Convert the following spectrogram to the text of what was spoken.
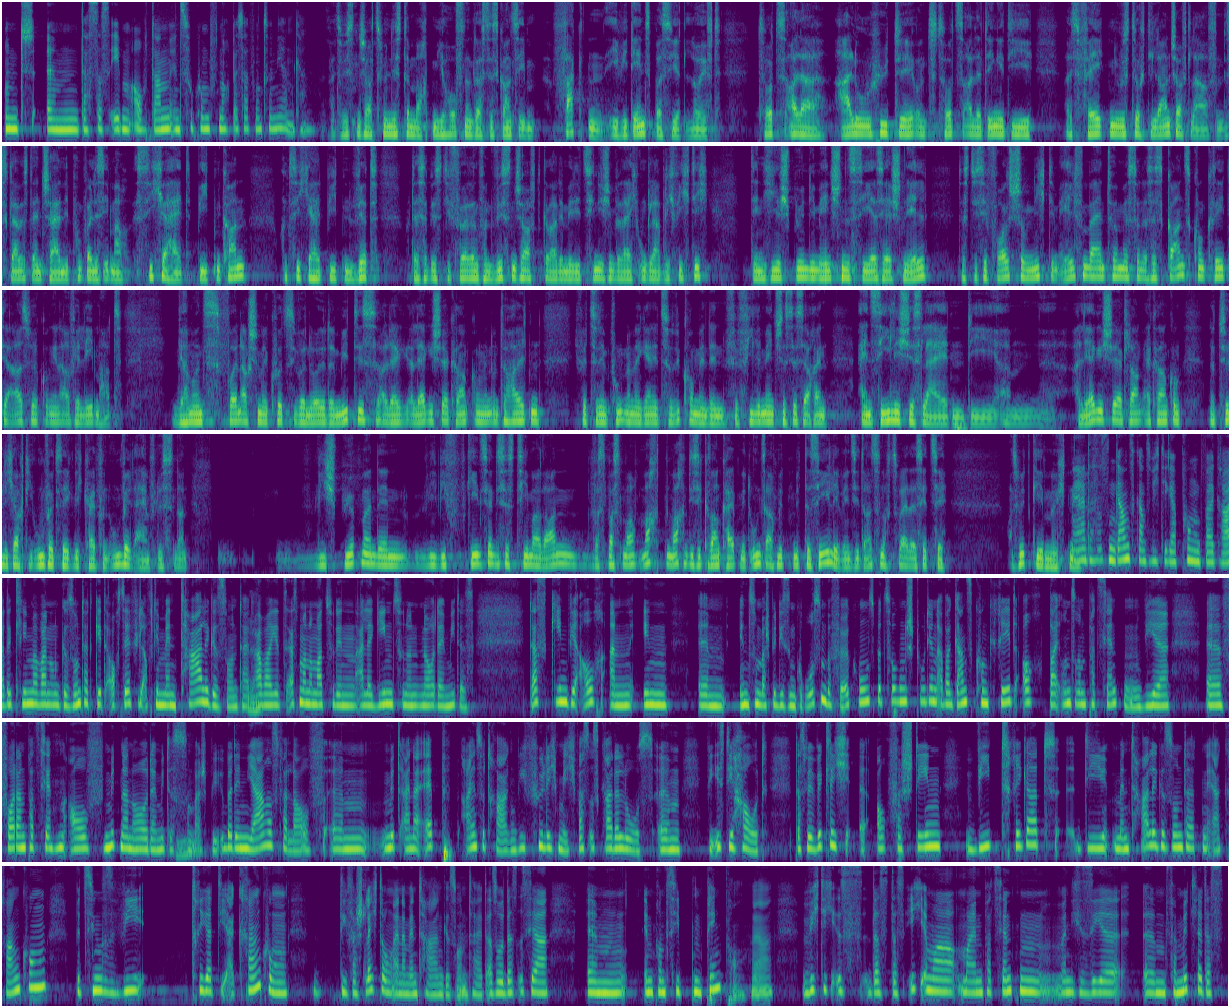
und ähm, dass das eben auch dann in Zukunft noch besser funktionieren kann. Als Wissenschaftsminister macht mir Hoffnung, dass das Ganze eben fakten, evidenzbasiert läuft trotz aller Aluhüte und trotz aller Dinge, die als Fake News durch die Landschaft laufen. Das, glaube ich, ist der entscheidende Punkt, weil es eben auch Sicherheit bieten kann und Sicherheit bieten wird. Und deshalb ist die Förderung von Wissenschaft, gerade im medizinischen Bereich, unglaublich wichtig. Denn hier spüren die Menschen sehr, sehr schnell, dass diese Forschung nicht im Elfenbeinturm ist, sondern dass es ganz konkrete Auswirkungen auf ihr Leben hat. Wir haben uns vorhin auch schon mal kurz über Neurodermitis, allergische Erkrankungen unterhalten. Ich würde zu dem Punkt nochmal gerne zurückkommen, denn für viele Menschen ist das ja auch ein, ein seelisches Leiden, die ähm, allergische Erkrankung, natürlich auch die Unverträglichkeit von Umwelteinflüssen dann. Wie spürt man denn, wie, wie gehen Sie an dieses Thema ran? Was, was macht, machen diese Krankheiten mit uns, auch mit, mit der Seele? Wenn Sie dazu noch zwei, drei Sätze uns mitgeben möchten. Ja, das ist ein ganz, ganz wichtiger Punkt, weil gerade Klimawandel und Gesundheit geht auch sehr viel auf die mentale Gesundheit. Ja. Aber jetzt erstmal nochmal zu den Allergien, zu den Neurodermitis. Das gehen wir auch an in in zum Beispiel diesen großen bevölkerungsbezogenen Studien, aber ganz konkret auch bei unseren Patienten. Wir äh, fordern Patienten auf, mit einer Neurodermitis mhm. zum Beispiel, über den Jahresverlauf ähm, mit einer App einzutragen, wie fühle ich mich, was ist gerade los, ähm, wie ist die Haut, dass wir wirklich äh, auch verstehen, wie triggert die mentale Gesundheit eine Erkrankung, beziehungsweise wie triggert die Erkrankung die Verschlechterung einer mentalen Gesundheit. Also das ist ja ähm, im Prinzip ein Ping-Pong. Ja. Wichtig ist, dass, dass ich immer meinen Patienten, wenn ich sie sehe, ähm, vermittle, dass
